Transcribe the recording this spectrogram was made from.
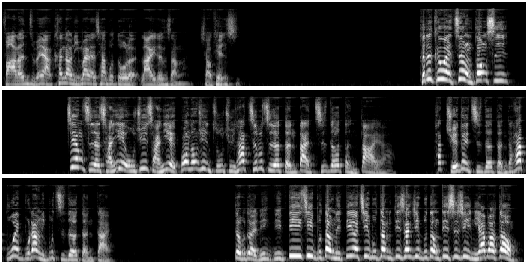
法人怎么样？看到你卖的差不多了，拉一根上来，小天使。可是各位，这种公司这样子的产业，五 G 产业，光通讯族群，它值不值得等待？值得等待呀。它绝对值得等待，它不会不让你不值得等待，对不对？你你第一季不动，你第二季不动，第三季不动，第四季你要不要动？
